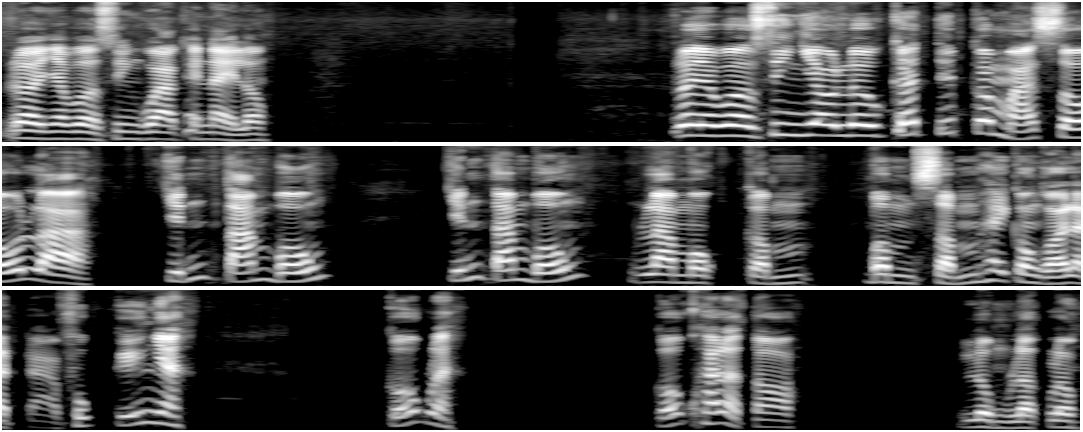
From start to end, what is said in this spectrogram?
Rồi nhà vợ xin qua cái này luôn rồi xin giao lưu kết tiếp có mã số là 984. 984 là một cụm bùm sụm hay còn gọi là trà phúc kiến nha. Cốt nè. Cốt khá là to. Lùng lực luôn.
